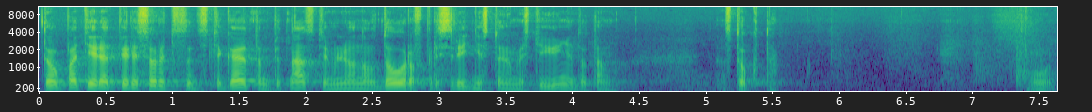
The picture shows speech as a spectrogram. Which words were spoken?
то потери от пересортицы достигают там, 15 миллионов долларов при средней стоимости юнита там столько-то. Вот.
